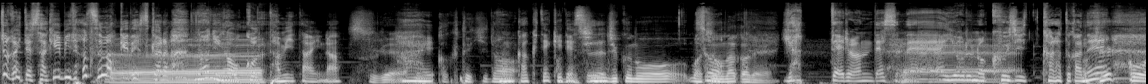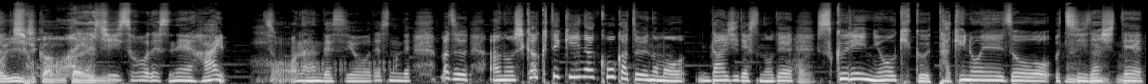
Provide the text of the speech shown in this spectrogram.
とか言って叫び出すわけですから、何が起こったみたいな。すげえ、はい本格的な。本格的です新宿の街の中で。やってるんですね夜の9時からとかね。結構いい時間帯超怪しいに。そうですね。はい。そうなんですよ。ですので、まず、あの、視覚的な効果というのも大事ですので、はい。スクリーンに大きく滝の映像を映し出して、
